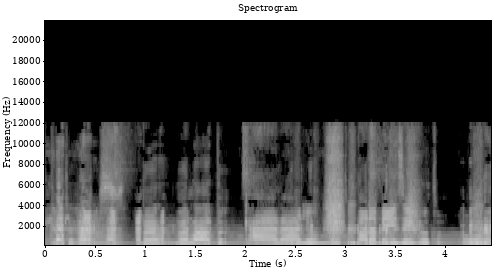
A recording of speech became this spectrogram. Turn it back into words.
que é 30 reais? né? Não é nada. Caralho, muito parabéns, hein, Vilton? Porra.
